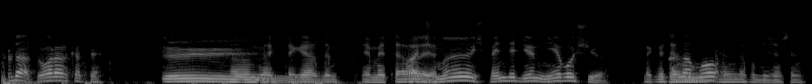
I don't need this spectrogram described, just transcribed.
Burada duvar arkası. Tamam bekle geldim. EMT var ya. Açmış. Ben de diyorum niye koşuyor? Bekle Adam canını, o- canını da fullleyeceğim senin.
